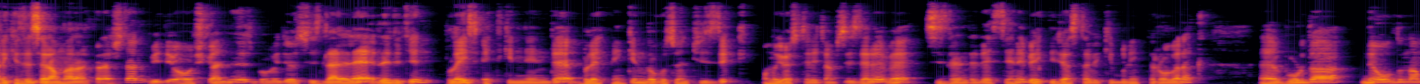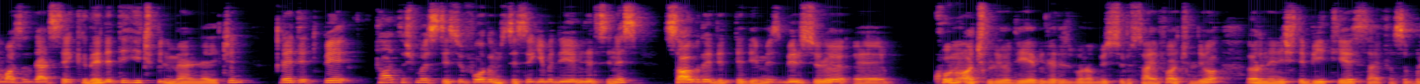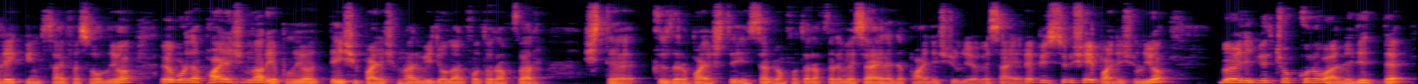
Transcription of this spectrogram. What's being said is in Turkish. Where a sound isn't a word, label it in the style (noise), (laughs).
Herkese selamlar arkadaşlar. Videoya hoş geldiniz. Bu video sizlerle Reddit'in Place etkinliğinde Blackpink'in logosunu çizdik. Onu göstereceğim sizlere ve sizlerin de desteğini bekleyeceğiz tabii ki bu linkler olarak. Ee, burada ne olduğundan bahsedersek Reddit'i hiç bilmeyenler için Reddit bir tartışma sitesi, forum sitesi gibi diyebilirsiniz. Subreddit dediğimiz bir sürü e, konu açılıyor diyebiliriz buna. Bir sürü sayfa açılıyor. Örneğin işte BTS sayfası, Blackpink sayfası oluyor. Ve burada paylaşımlar yapılıyor. Değişik paylaşımlar, videolar, fotoğraflar, işte kızların paylaştığı Instagram fotoğrafları vesaire de paylaşılıyor vesaire. Bir sürü şey paylaşılıyor. Böyle birçok konu var Reddit'te.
